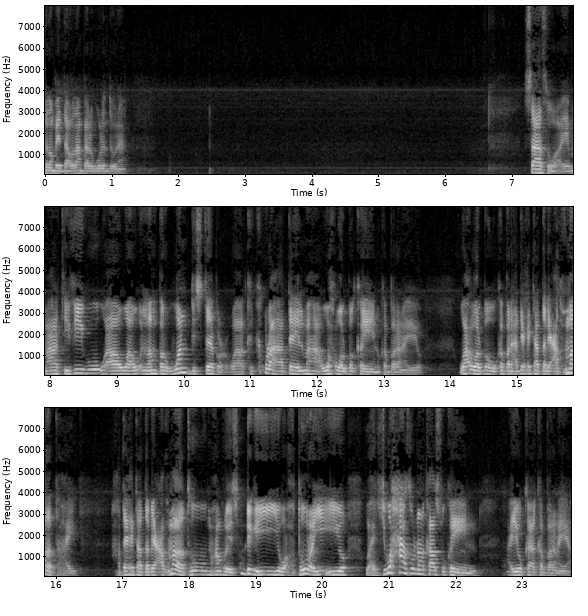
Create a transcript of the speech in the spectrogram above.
badan bay daawadaan baa lagu ohan doonaa saas waaye maa tv-gu waa waa number one disturber. Waa ku dhahaatee ilmaha wax walba kaynu ka baranayo wax walba uu ka baran hadday xitaa dabeecad xumada tahay hadday xitaa dabeecad xumada tu maxaan ku isku dhegayay iyo wax tuuraya iyo waxaas oo dhan kaasu kayn ayuu ka baranaya.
